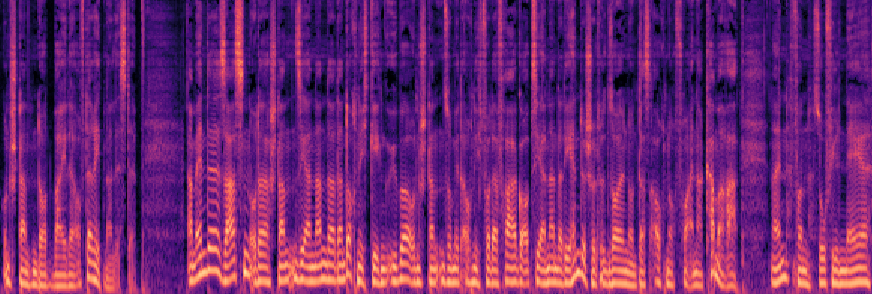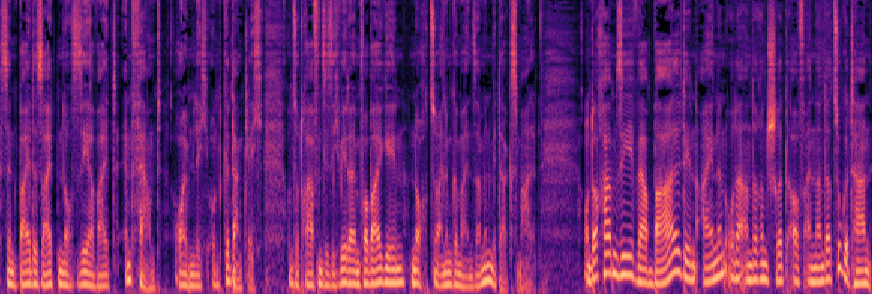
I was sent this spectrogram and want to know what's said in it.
und standen dort beide auf der Rednerliste. Am Ende saßen oder standen sie einander dann doch nicht gegenüber und standen somit auch nicht vor der Frage, ob sie einander die Hände schütteln sollen und das auch noch vor einer Kamera. Nein, von so viel Nähe sind beide Seiten noch sehr weit entfernt, räumlich und gedanklich. Und so trafen sie sich weder im Vorbeigehen noch zu einem gemeinsamen Mittagsmahl. Und doch haben sie verbal den einen oder anderen Schritt aufeinander zugetan,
